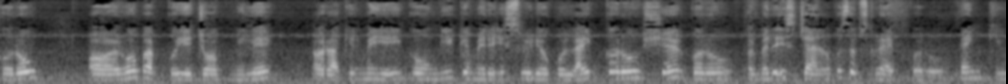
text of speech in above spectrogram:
करो और होप आपको ये जॉब मिले। और आखिर मैं यही कहूँगी कि मेरे इस वीडियो को लाइक करो शेयर करो और मेरे इस चैनल को सब्सक्राइब करो। थैंक यू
